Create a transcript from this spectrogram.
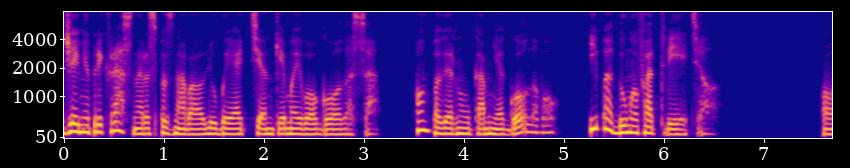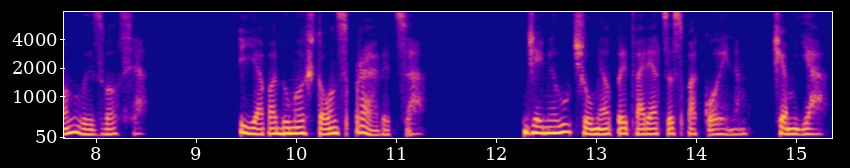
Джейми прекрасно распознавал любые оттенки моего голоса. Он повернул ко мне голову и, подумав, ответил. Он вызвался. И я подумал, что он справится. Джейми лучше умел притворяться спокойным, чем я.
